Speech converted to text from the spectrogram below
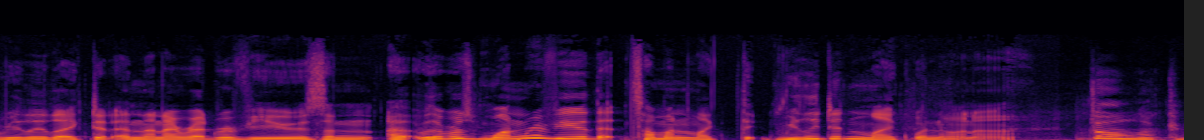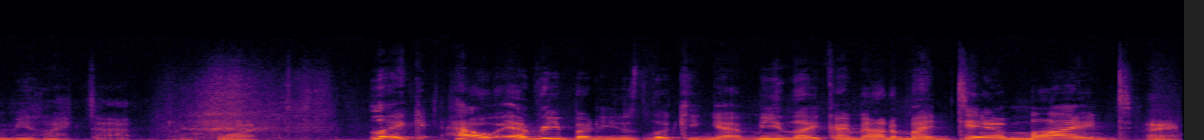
really liked it, and then I read reviews, and uh, there was one review that someone like really didn't like Winona. Don't look at me like that. What? Like how everybody is looking at me like I'm out of my damn mind. Hey,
